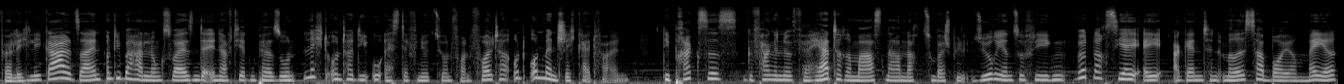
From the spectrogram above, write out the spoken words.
völlig legal seien und die Behandlungsweisen der inhaftierten Person nicht unter die US-Definition von Folter und Unmenschlichkeit fallen. Die Praxis, Gefangene für härtere Maßnahmen nach zum Beispiel Syrien zu fliegen, wird nach CIA-Agentin Melissa Boyle Mail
